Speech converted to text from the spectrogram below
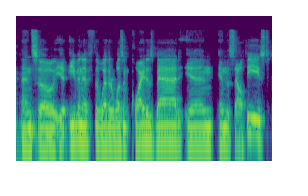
Mm-hmm. And so it, even if the weather wasn't quite as bad in in the southeast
